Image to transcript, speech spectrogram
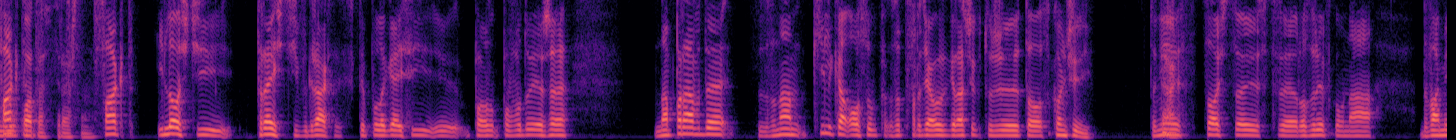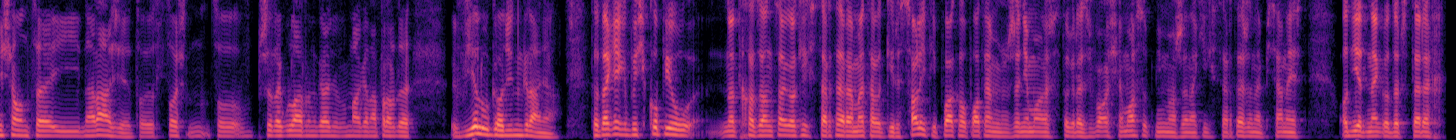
Fakt- straszna. fakt ilości treści w grach typu Legacy y, po, powoduje, że naprawdę znam kilka osób zatwardziałych graczy, którzy to skończyli. To nie Tak. jest coś, co jest e, rozrywką na dwa miesiące i na razie. To jest coś, co przy regularnym graniu wymaga naprawdę wielu godzin grania. To tak jakbyś kupił nadchodzącego Kickstartera Metal Gear Solid i płakał potem, że nie możesz w to grać w 8 osób, mimo że na Kickstarterze napisane jest od jednego do czterech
